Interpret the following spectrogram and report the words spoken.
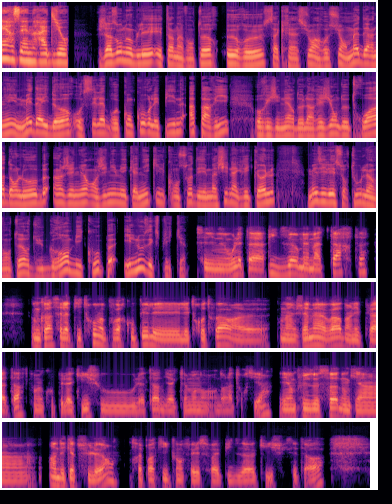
RZN Radio. Jason Noblet est un inventeur heureux. Sa création a reçu en mai dernier une médaille d'or au célèbre concours Lépine à Paris. Originaire de la région de Troyes, dans l'Aube, ingénieur en génie mécanique, il conçoit des machines agricoles. Mais il est surtout l'inventeur du grand bicoupe. Il nous explique. C'est une roulette à pizza ou même à tarte donc grâce à la petite roue, on va pouvoir couper les, trottoirs euh, qu'on n'a jamais à voir dans les plats à tarte, quand on veut couper la quiche ou la tarte directement dans, la tourtière. Et en plus de ça, donc il y a un, un décapsuleur, très pratique quand on fait les soirées pizza, quiche, etc.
